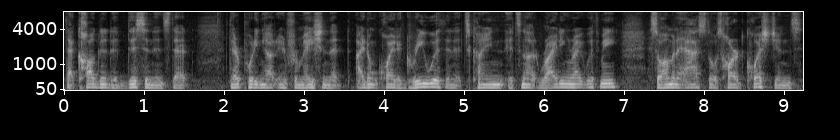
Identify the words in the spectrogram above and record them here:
that cognitive dissonance that they're putting out information that I don't quite agree with and it's kind it's not riding right with me. So I'm going to ask those hard questions.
